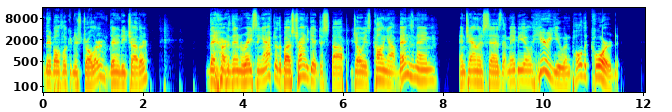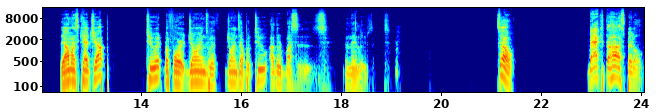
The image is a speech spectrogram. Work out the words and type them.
They both look in the stroller, then at each other. They are then racing after the bus, trying to get to stop. Joey is calling out Ben's name, and Chandler says that maybe he'll hear you and pull the cord. They almost catch up to it before it joins with joins up with two other buses, and they lose it. So, back at the hospital,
